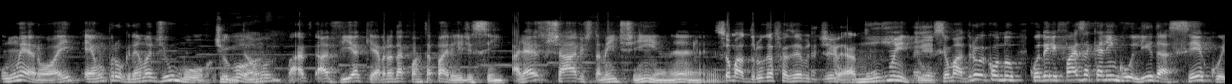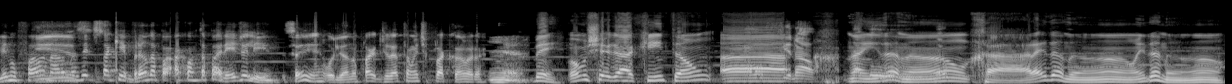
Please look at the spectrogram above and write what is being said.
um herói, é um programa de humor. De humor. Então, ha- havia a quebra da quarta parede, sim. Aliás, o Chaves também tinha, né? Seu Madruga fazia direto. Muito. É. Seu Madruga, quando, quando ele faz aquela engolida a seco, ele não fala nada, mas Isso. ele está quebrando a, a quarta parede ali. Isso aí, olhando pra, diretamente pra câmera. Bem, vamos chegar aqui então a. Final. Ainda não, cara, ainda não, ainda não.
